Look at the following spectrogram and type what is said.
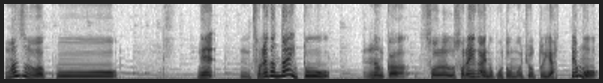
まずはこうねそれがないとなんかそれそれ以外のこともちょっとやっても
